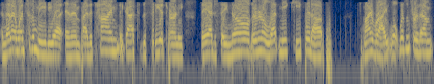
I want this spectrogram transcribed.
And then I went to the media, and then by the time they got to the city attorney, they had to say, no, they're going to let me keep it up. It's my right. Well, it wasn't for them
